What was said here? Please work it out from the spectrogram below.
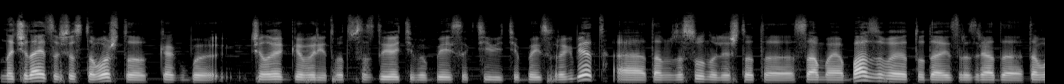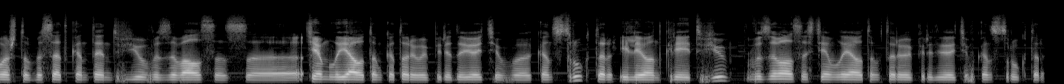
начинается все с того, что как бы человек говорит, вот создаете вы base activity, base fragment, а там засунули что-то самое базовое туда из разряда того, чтобы set content view вызывался с э, тем лейаутом, который вы передаете в конструктор, или он create view вызывался с тем лейаутом, который вы передаете в конструктор,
